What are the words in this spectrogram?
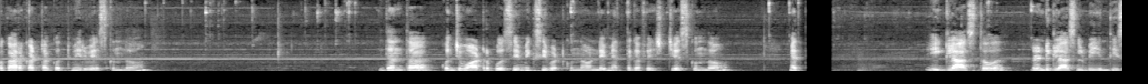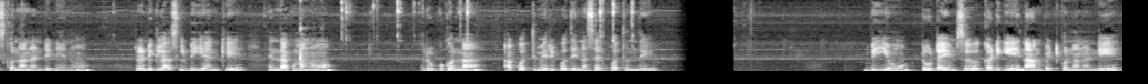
ఒక అరకట్ట కొత్తిమీర వేసుకుందాం. ఇదంతా కొంచెం వాటర్ పోసి మిక్సీ పట్టుకుందాం అండి. మెత్తగా పేస్ట్ చేసుకుందాం. మెత్త ఈ గ్లాస్తో రెండు గ్లాసులు బియ్యం తీసుకున్నానండి నేను. రెండు గ్లాసులు బియ్యానికి ఇందాక మనం రుబ్బుకున్న ఆ కొత్తిమీర పుదీనా సరిపోతుంది. బియ్యం టూ టైమ్స్ కడిగి నానబెట్టుకున్నానండి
